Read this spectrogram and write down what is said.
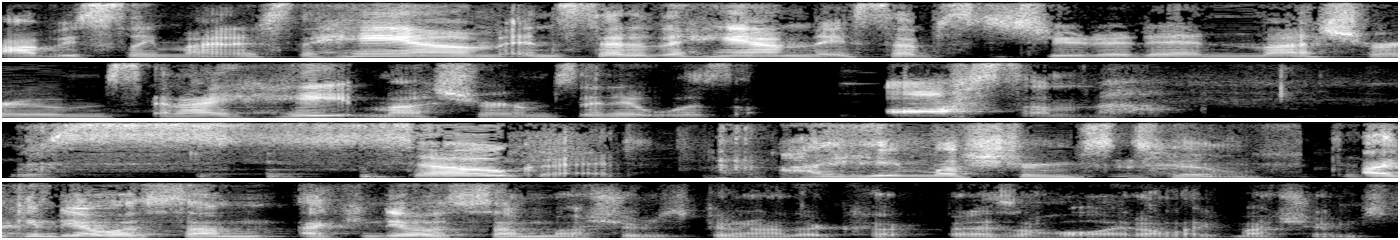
obviously minus the ham. Instead of the ham, they substituted in mushrooms. And I hate mushrooms, and it was awesome. It was so good. I hate mushrooms too. I can deal with some. I can deal with some mushrooms depending on how they're cooked, but as a whole, I don't like mushrooms.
